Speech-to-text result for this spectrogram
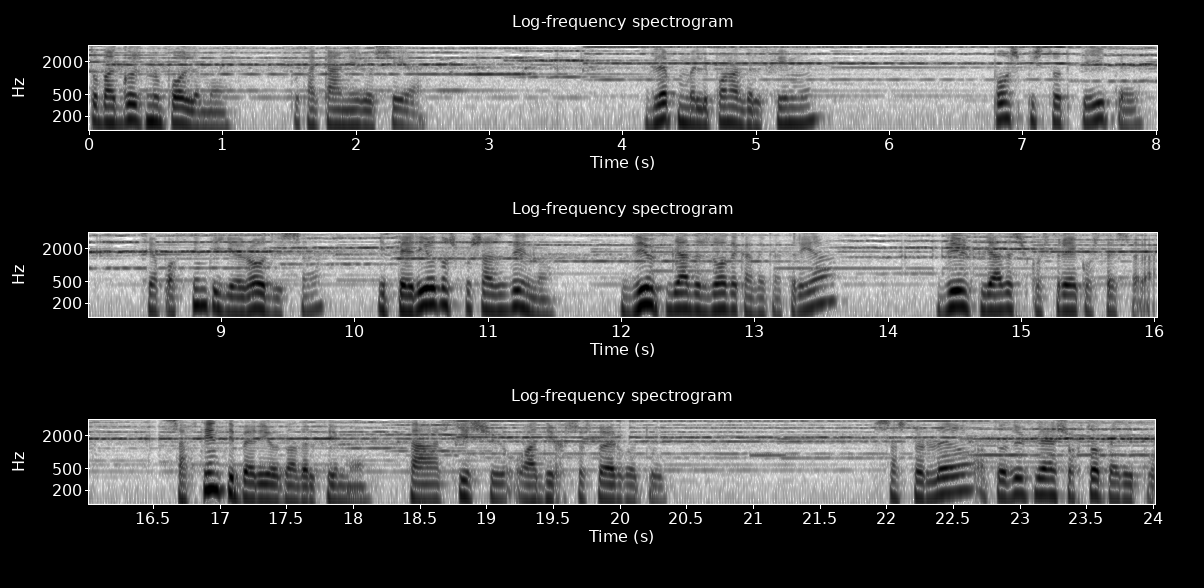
τον παγκόσμιο πόλεμο που θα κάνει η Ρωσία. Βλέπουμε λοιπόν αδελφοί μου πώς πιστοποιείται και από αυτήν τη γερόντισσα η περίοδος που σας δίνω 2012-13 2023-24 σε αυτήν την περίοδο αδελφοί μου θα αρχίσει ο Αντίχριστος το έργο του. Σας το λέω από το 2008 περίπου.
